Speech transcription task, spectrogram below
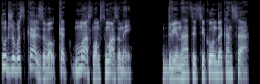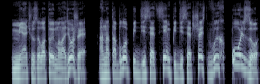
тут же выскальзывал, как маслом смазанный. 12 секунд до конца. Мяч у золотой молодежи, а на табло 57-56 в их пользу.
